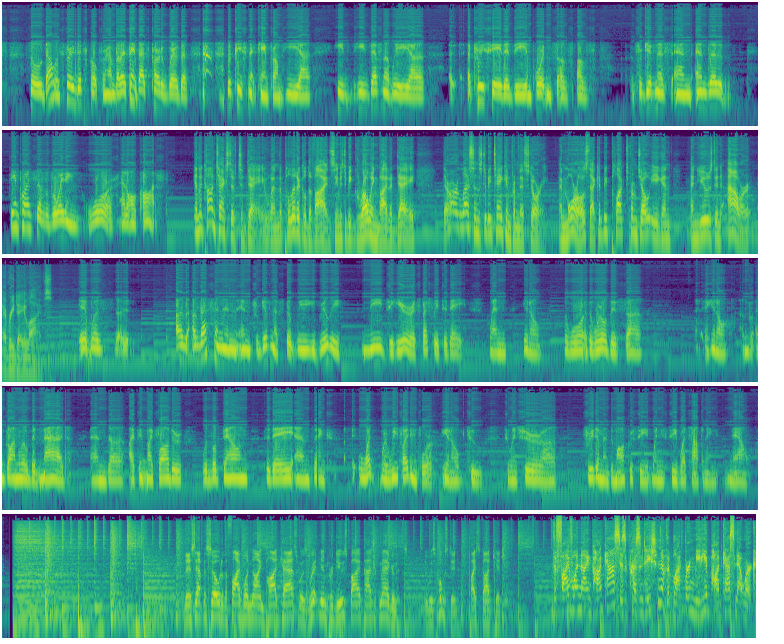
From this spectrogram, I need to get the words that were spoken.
So that was very difficult for him, but I think that's part of where the the peacenik came from. He uh, he he definitely uh, appreciated the importance of of forgiveness and and the the importance of avoiding war at all costs. In the context of today, when the political divide seems to be growing by the day, there are lessons to be taken from this story and morals that could be plucked from Joe Egan and used in our everyday lives. It was uh, a, a lesson in, in forgiveness that we really need to hear, especially today, when you know the war, the world is, uh, you know, gone a little bit mad, and uh, I think my father would look down today and think, what were we fighting for? You know, to to ensure uh, freedom and democracy when you see what's happening now. This episode of the 519 podcast was written and produced by Patrick Magermans. It was hosted by Scott Kitchen. The 519 podcast is a presentation of the Blackburn Media Podcast Network.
